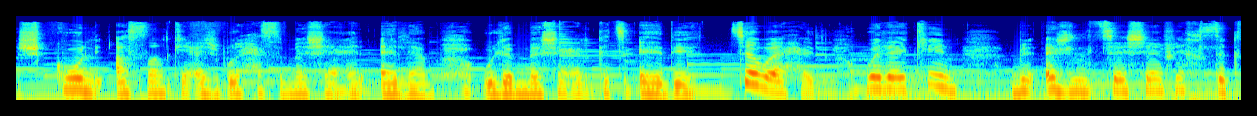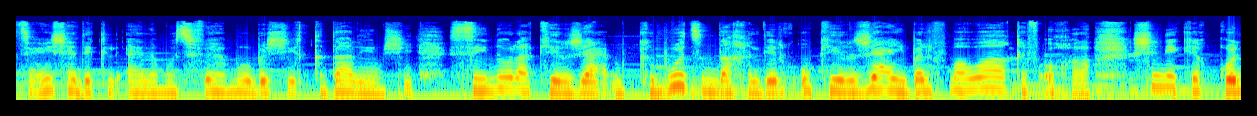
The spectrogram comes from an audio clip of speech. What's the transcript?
شكون اللي أصلا كيعجبو يحس بمشاعر ألم ولا مشاعر كتاذيه حتى واحد. ولكن من أجل التشافي خصك تعيش هذاك الألم وتفهمه باش يقدر يمشي. سينو راه كيرجع مكبوت من داخل ديالك وكيرجع يبان في مواقف أخرى. شنو كيقول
